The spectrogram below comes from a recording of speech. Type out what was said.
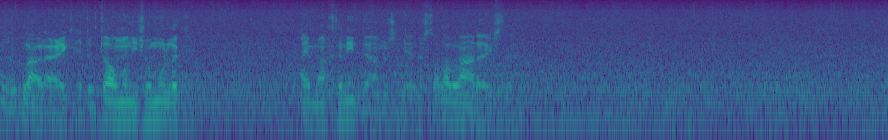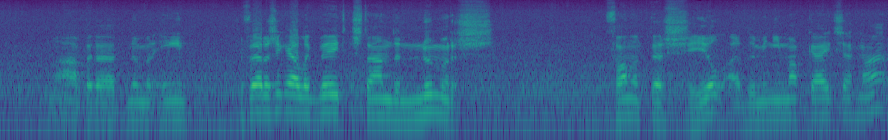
Dat is ook belangrijk. Het doet allemaal niet zo moeilijk. Hij mag genieten, dames en heren. Dat is het allerbelangrijkste. Maar bij de nummer 1, zover als ik eigenlijk weet, staan de nummers van het perceel uit de minimap kijkt, zeg maar.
